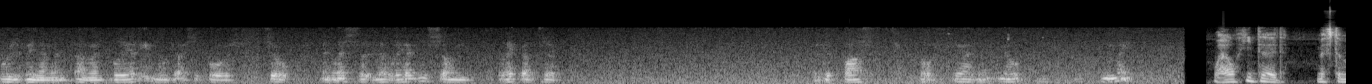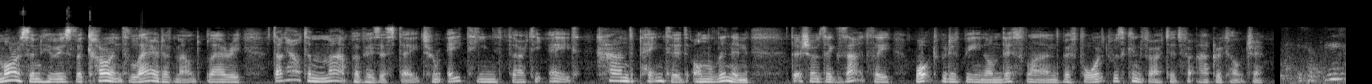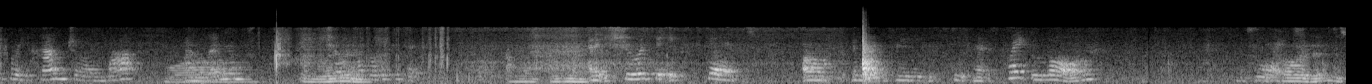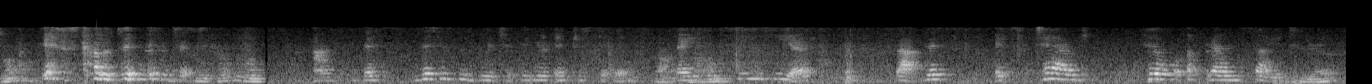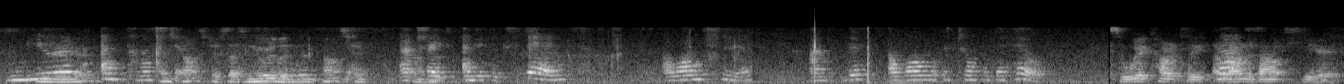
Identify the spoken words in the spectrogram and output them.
would have been a, a Blairy wood, I suppose. So unless the, the there is some records of, of the past Austria, I don't know. You might Well, he did. Mr. Morrison, who is the current Laird of Mount Blairy, dug out a map of his estate from 1838, hand painted on linen, that shows exactly what would have been on this land before it was converted for agriculture. It's a beautifully hand-drawn map and linen Shall we have a look at it? And it shows the extent of the Mount Blairy estate. Now, it's quite long. It's all coloured in as well. Yes, it's in, isn't it? Incredible. And this, this is the wood that you're interested in. Uh-huh. Now you can see here that this, it's termed hill of brown side. Yes. Muir Muir and And pasture. pasture, so that's moorland and pasture. Yes, that's Uh-huh. right. And it extends along here and this along the top of the hill. So we're currently around about here.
